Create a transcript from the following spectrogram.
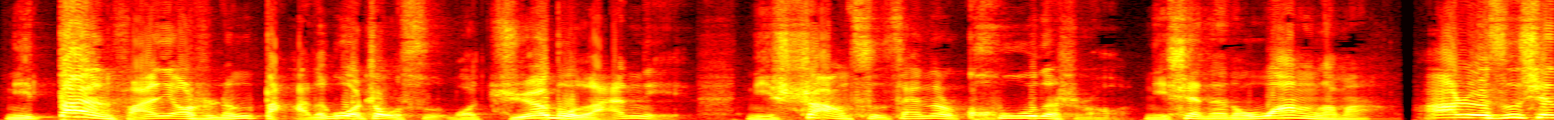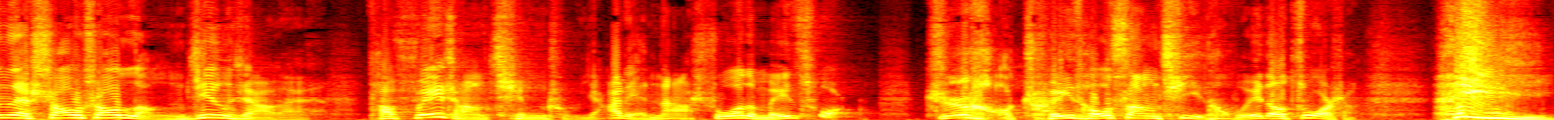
你但凡要是能打得过宙斯，我绝不拦你。你上次在那儿哭的时候，你现在都忘了吗？阿瑞斯现在稍稍冷静下来，他非常清楚雅典娜说的没错，只好垂头丧气的回到座上，嘿，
